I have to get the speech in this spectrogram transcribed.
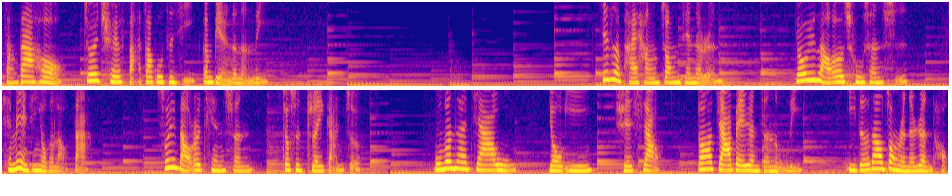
长大后就会缺乏照顾自己跟别人的能力。接着排行中间的人，由于老二出生时前面已经有个老大，所以老二天生就是追赶者。无论在家务、友谊、学校，都要加倍认真努力，以得到众人的认同。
